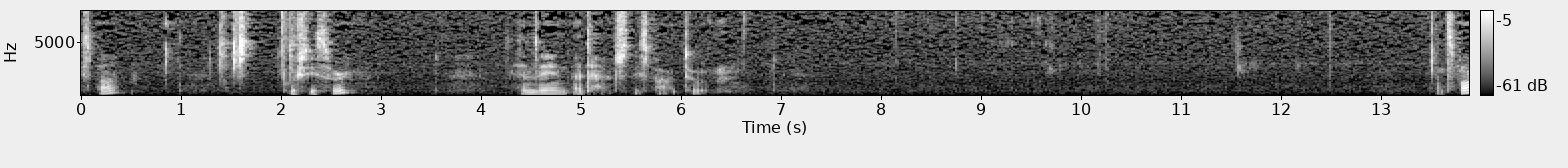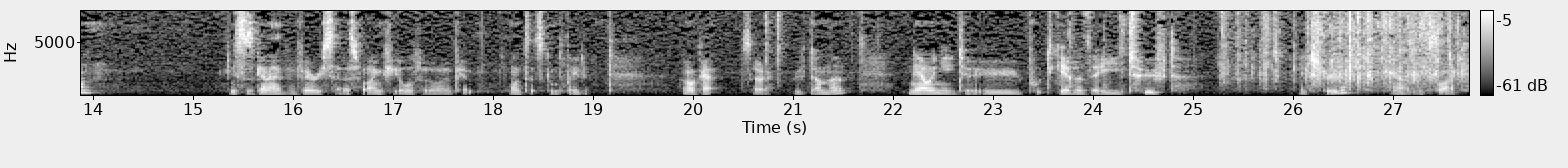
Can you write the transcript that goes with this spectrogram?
this part, push this through, and then attach this part to it. That's fun. This is going to have a very satisfying feel to it once it's completed. Okay so we've done that. Now we need to put together the toothed extruder. Now it looks like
